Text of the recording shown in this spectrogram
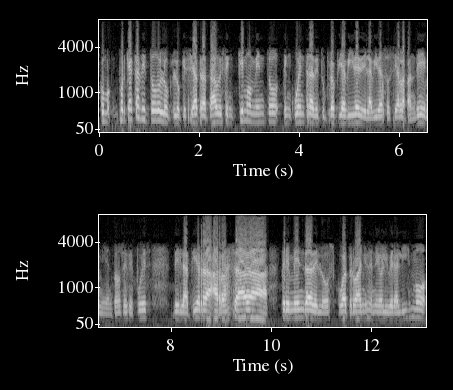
como, porque acá de todo lo, lo que se ha tratado es en qué momento te encuentra de tu propia vida y de la vida social la pandemia. Entonces después de la tierra arrasada tremenda de los cuatro años de neoliberalismo,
